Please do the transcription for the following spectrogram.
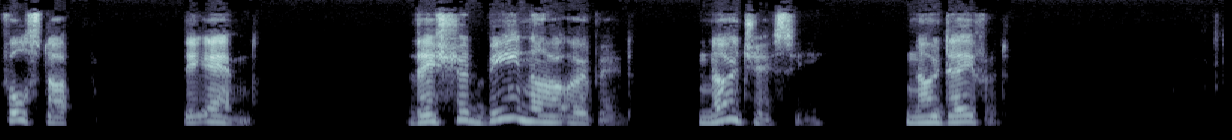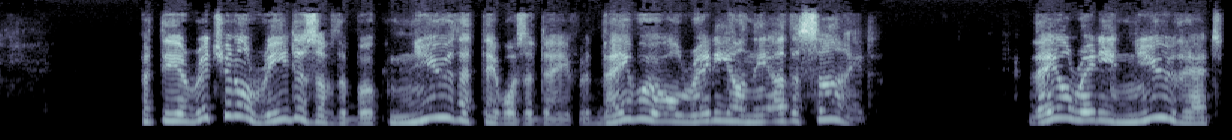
full stop, the end. There should be no Obed, no Jesse, no David. But the original readers of the book knew that there was a David. They were already on the other side they already knew that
